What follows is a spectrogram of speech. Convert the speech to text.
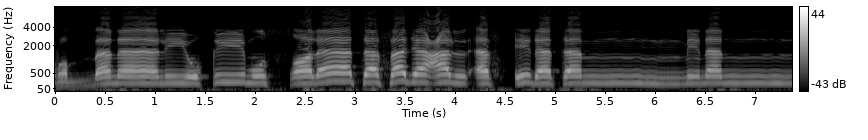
رَبَّنَا لِيُقِيمُوا الصَّلَاةَ فَاجْعَلْ أَفْئِدَةً مِنَ النَّاسِ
